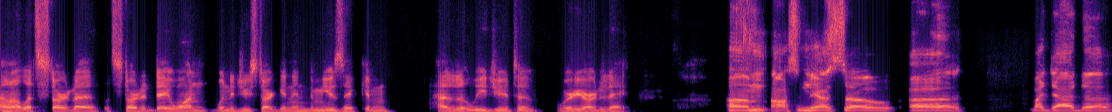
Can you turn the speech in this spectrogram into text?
I don't know. Let's start. Uh, let's start at day one. When did you start getting into music, and how did it lead you to where you are today? Um, awesome. Yeah. So, uh, my dad uh,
